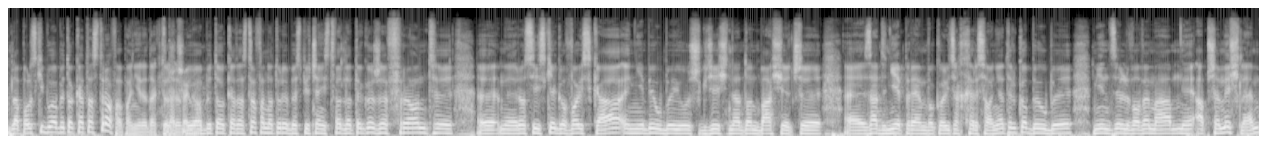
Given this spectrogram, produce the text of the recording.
Dla Polski byłaby to katastrofa, panie redaktorze. Dlaczego? Byłaby to katastrofa natury bezpieczeństwa, dlatego że front rosyjskiego wojska nie byłby już gdzieś na Donbasie czy e, za Dnieprem w okolicach Hersonia, tylko byłby między Lwowem a, a Przemyślem.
